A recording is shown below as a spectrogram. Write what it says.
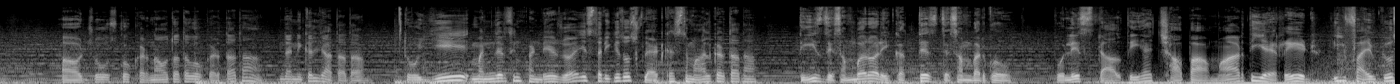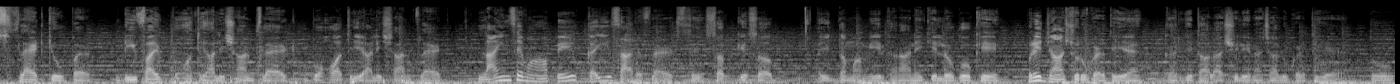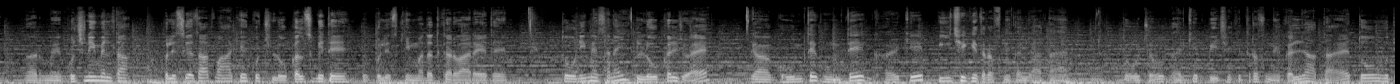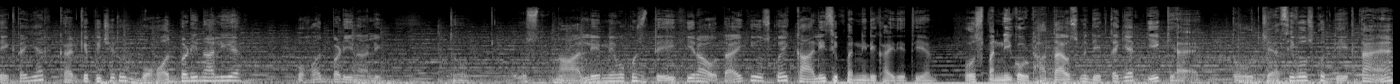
और जो उसको करना होता था, वो करता था देन निकल जाता था। तो ये मनिंदर सिंह पंडेर जो है, इस तरीके से उस फ्लैट का इस्तेमाल करता था। तीस दिसंबर और इकतीस दिसंबर को पुलिस डालती है, छापा मारती है रेड डी फाइव के उस फ्लैट के ऊपर। डी फाइव बहुत ही आलिशान फ्लैट, बहुत ही आलिशान फ्लैट। लाइन से वहाँ पे कई सारे फ्लैट थे सब के सब एकदम अमीर घराने के लोगों के पूरी जाँच शुरू करती है। घर की तलाशी लेना चालू करती है। तो घर में कुछ नहीं मिलता। पुलिस के साथ वहाँ के कुछ लोकल्स भी थे, जो पुलिस की मदद करवा रहे थे। तो उन्हीं में से ना एक लोकल जो है घूमते घूमते घर के पीछे की तरफ़ निकल जाता है। तो जब वो घर के पीछे की तरफ़ निकल जाता है तो वो देखता है, यार, घर के पीछे तो बहुत बड़ी नाली है, बहुत बड़ी नाली। तो उस नाले में वो कुछ देख ही रहा होता है कि उसको एक काली सी पन्नी दिखाई देती है। उस पन्नी को उठाता है, उसमें देखता है कि यार ये क्या है? तो जैसे वो उसको देखता है,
